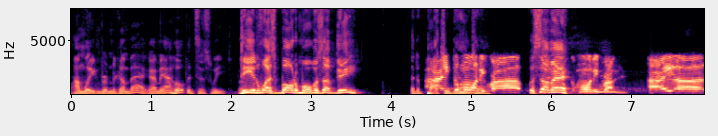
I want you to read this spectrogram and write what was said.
I'm waiting for him to come back. I mean, I hope it's this week. D in West Baltimore. What's up, D? At the All pot you right, good morning, Rob. What's up, man? Good morning, Rob. All right, uh,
